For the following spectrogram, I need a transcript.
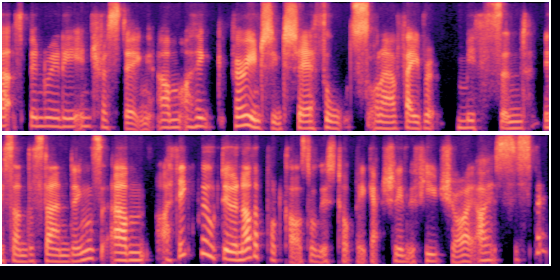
that's been really interesting. Um, I think very interesting to share thoughts on our favourite myths and misunderstandings. Um, I think we'll do another podcast on this topic actually in the future. I, I suspect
